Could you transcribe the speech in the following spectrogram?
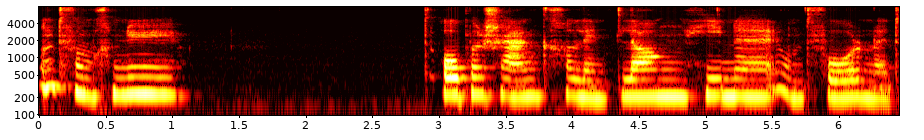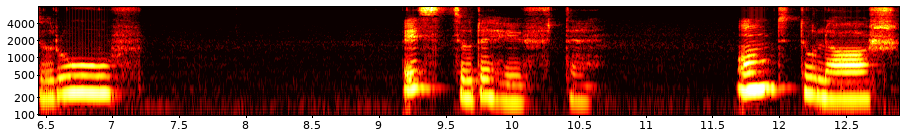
Und vom Knie die Oberschenkel entlang, hinten und vorne drauf bis zu den Hüften. Und du lässt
